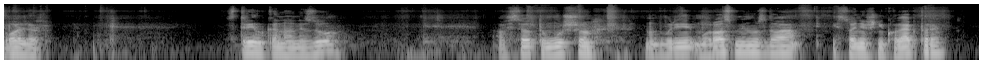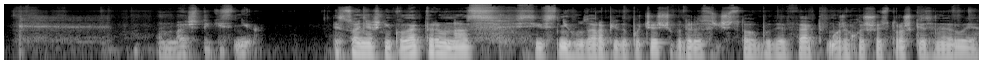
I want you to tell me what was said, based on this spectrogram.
Бойлер. Стрілка на низу. А все тому, що на дворі мороз мінус 2 і сонячні колектори. Бачите, який сніг. І сонячні колектори у нас всі в снігу. Зараз піду почищу, подивлюся, чи з того буде ефект. Може хоч щось трошки згенерує.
